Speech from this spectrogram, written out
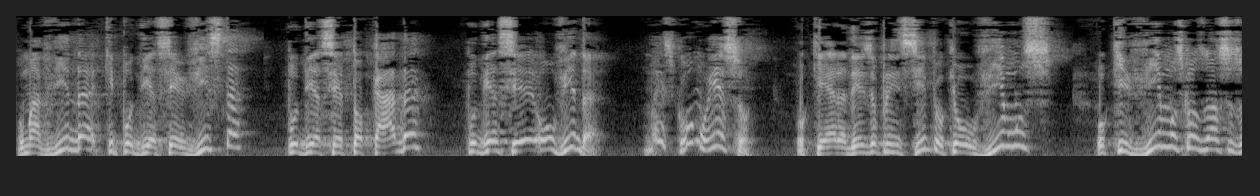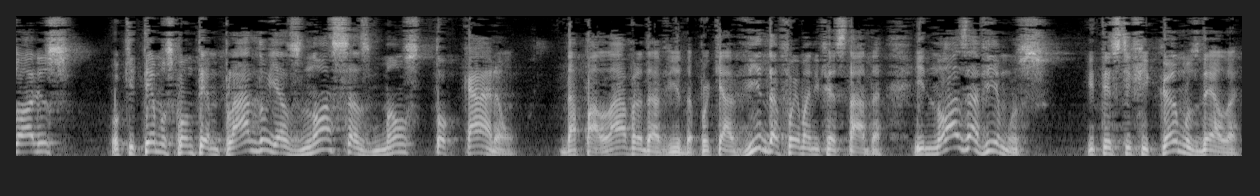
Uma vida que podia ser vista, podia ser tocada, podia ser ouvida. Mas como isso? O que era desde o princípio, o que ouvimos, o que vimos com os nossos olhos, o que temos contemplado e as nossas mãos tocaram da palavra da vida, porque a vida foi manifestada e nós a vimos e testificamos dela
